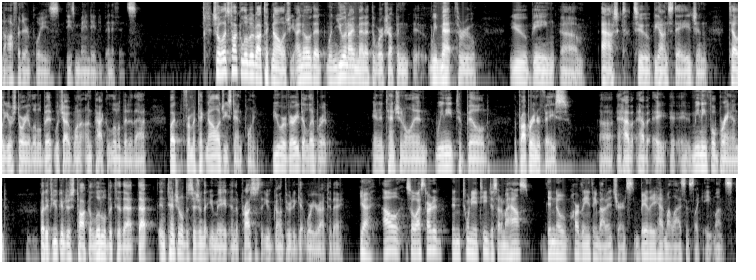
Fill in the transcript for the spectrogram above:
to offer their employees these mandated benefits. So let's talk a little bit about technology. I know that when you and I met at the workshop, and uh, we met through you being um, asked to be on stage and tell your story a little bit, which I want to unpack a little bit of that. But from a technology standpoint, you were very deliberate and intentional in we need to build the proper interface uh, and have have a, a, a meaningful brand. But if you can just talk a little bit to that that intentional decision that you made and the process that you've gone through to get where you're at today. Yeah, I'll. So I started in 2018, just out of my house. Didn't know hardly anything about insurance. Barely had my license like eight months,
